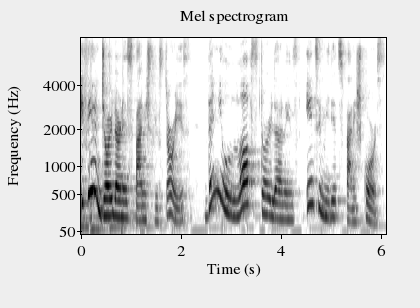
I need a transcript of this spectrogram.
If you enjoy learning Spanish through stories, then you'll love Story Learning's intermediate Spanish course,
